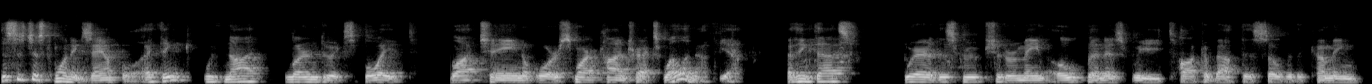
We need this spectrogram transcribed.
this is just one example. I think we've not learned to exploit blockchain or smart contracts well enough yet. I think that's where this group should remain open as we talk about this over the coming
